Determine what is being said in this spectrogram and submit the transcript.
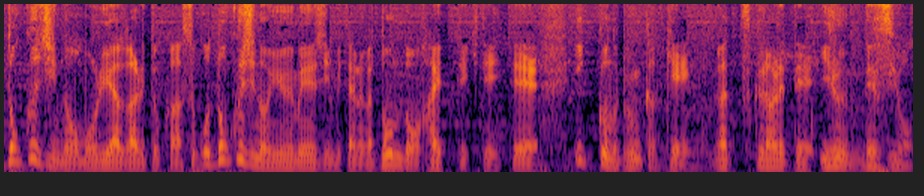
独自の盛り上がりとか、そこ独自の有名人みたいなのがどんどん入ってきていて、1個の文化圏が作られているんですよ。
